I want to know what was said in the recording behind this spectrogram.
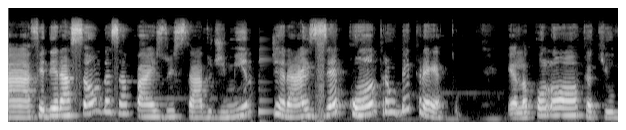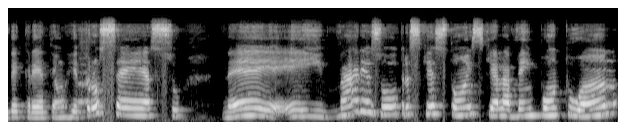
A Federação das APAES do Estado de Minas Gerais é contra o decreto. ela coloca que o decreto é um retrocesso, né, e, várias outras questões que ela vem pontuando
